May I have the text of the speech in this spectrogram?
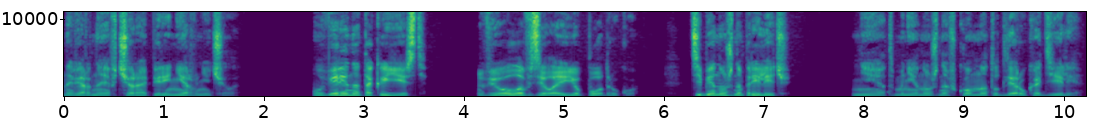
«Наверное, вчера перенервничала». «Уверена, так и есть». Виола взяла ее под руку. Тебе нужно прилечь». «Нет, мне нужно в комнату для рукоделия».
